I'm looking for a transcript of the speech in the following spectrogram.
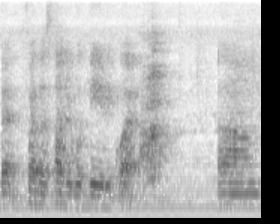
but further study would be required. Um,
